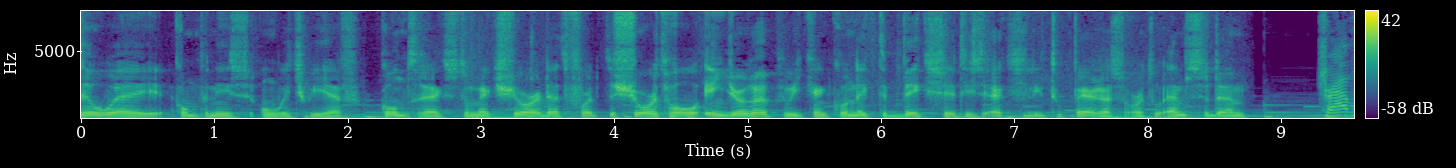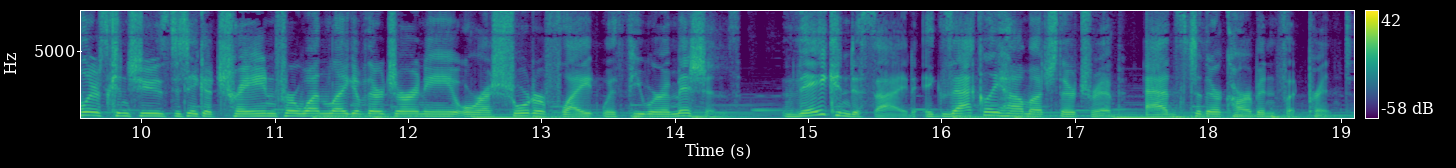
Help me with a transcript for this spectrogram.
railway companies on which we have contracts to make sure that for the short haul in Europe, we can connect the big cities actually to Paris or to Amsterdam. Travelers can choose to take a train for one leg of their journey or a shorter flight with fewer emissions. They can decide exactly how much their trip adds to their carbon footprint.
